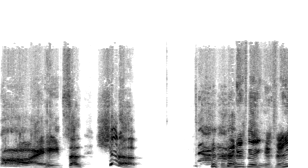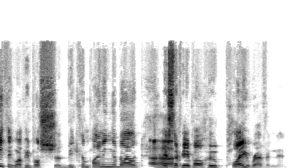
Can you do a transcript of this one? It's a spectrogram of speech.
"Oh, I hate silent." Shut up. If anything, if anything, what people should be complaining about is Uh-huh. the people who play Revenant.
